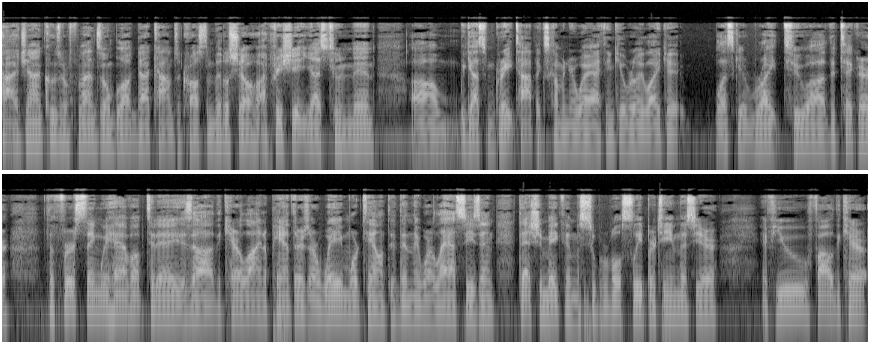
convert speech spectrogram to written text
Hi, Jon Kuzma from EndZoneBlog.com's Across the Middle Show. I appreciate you guys tuning in. Um, we got some great topics coming your way. I think you'll really like it. Let's get right to uh, the ticker. The first thing we have up today is uh, the Carolina Panthers are way more talented than they were last season. That should make them a Super Bowl sleeper team this year. If you followed the Car-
